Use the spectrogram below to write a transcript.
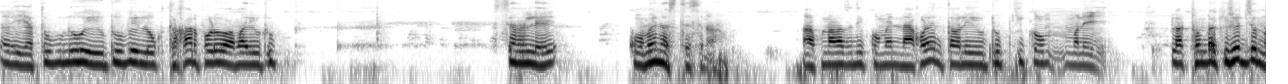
আর, এতগুলো ইউটিউবে লোক থাকার পরেও আমার ইউটিউব চ্যানেলে কমেন্ট আসতেছে না। আপনারা যদি কমেন্ট না করেন তাহলে ইউটিউব কি কম মানে প্ল্যাটফর্মটা কিসের জন্য?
